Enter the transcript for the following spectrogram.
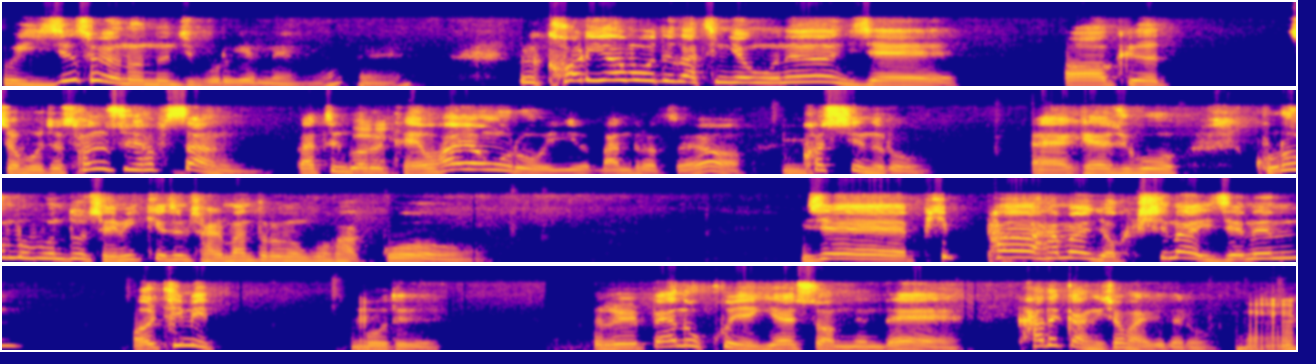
왜 이제서야 넣는지 모르겠네요. 네. 그리고 커리어 모드 같은 경우는 이제 어 그 저 뭐죠 선수 협상 같은 거를 네. 대화형으로 이- 만들었어요. 음. cutscene으로. 네, 그래가지고 그런 부분도 재밌게 좀 잘 만들어 놓은 것 같고 이제 피파 하면 역시나 이제는 Ultimate 음. 모드를 빼놓고 얘기할 수 없는데 카드 깡이죠 말 그대로. 네.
